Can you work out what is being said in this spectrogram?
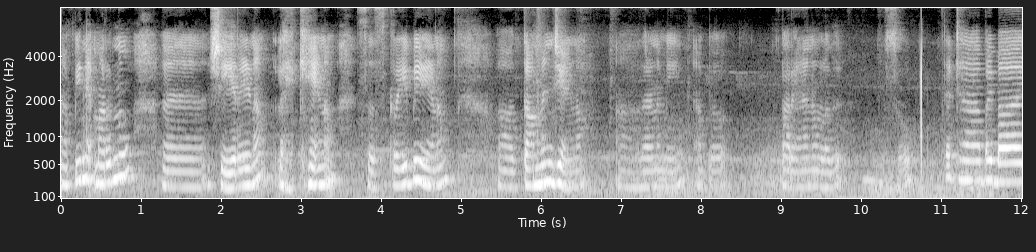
ആ പിന്നെ മറന്നു. ഷെയർ ചെയ്യണം ലൈക്ക് ചെയ്യണം സബ്സ്ക്രൈബ് ചെയ്യണം കമന്റ് ചെയ്യണം. അതാണ് മെയിൻ അപ്പോൾ പറയാനുള്ളത്. സോ ടാറ്റാ ബൈ ബൈ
